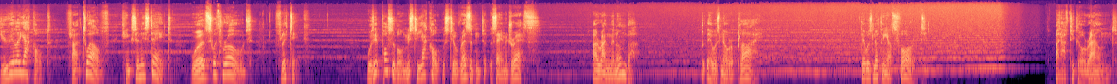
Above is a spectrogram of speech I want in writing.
Uvula Yakult, Flat 12, Kingston Estate, Wordsworth Road, Flitwick. Was it possible Mr. Yakult was still resident at the same address? I rang the number, but there was no reply. There was nothing else for it. Have to go round.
